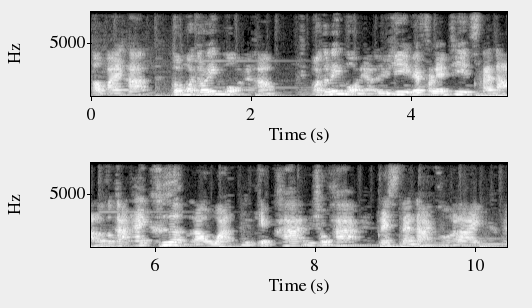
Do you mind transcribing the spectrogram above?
ต่อไปครับตัว monitoring mode นะครับ monitoring mode เนี่ยเราอยู่ที่ reference ที่ standard เราต้องการให้เครื่องเราวัดหรือเก็บค่าหรือโชว์ค่า ใน standard ของอะไร ใน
